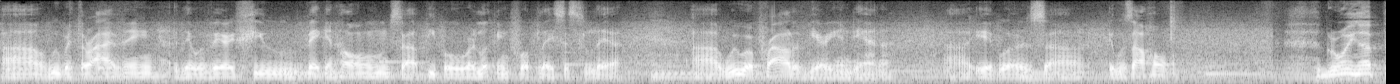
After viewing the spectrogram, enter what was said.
Uh, we were thriving. There were very few vacant homes. Uh, people were looking for places to live. We were proud of Gary, Indiana. It was it was our home. Growing up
